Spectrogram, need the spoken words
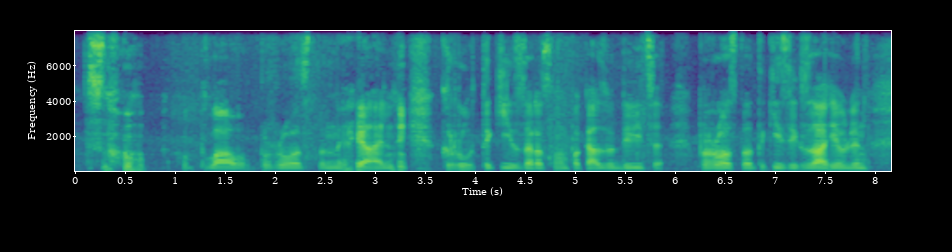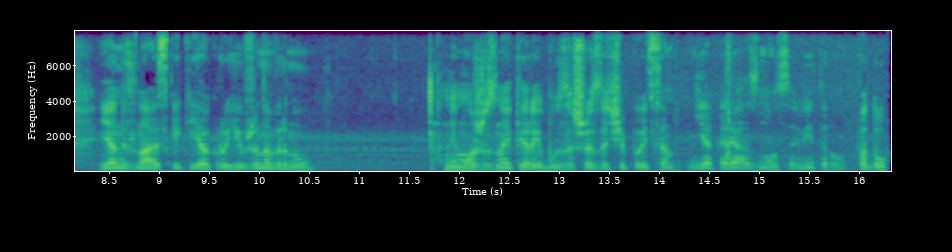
Знову плав просто нереальний круг такий. Зараз вам показую. Дивіться, просто такі зігзаги, блін. Я не знаю, скільки я кругів вже навернув. Не можу знайти рибу, за щось зачепитися. Якоря зносить, вітер подух.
